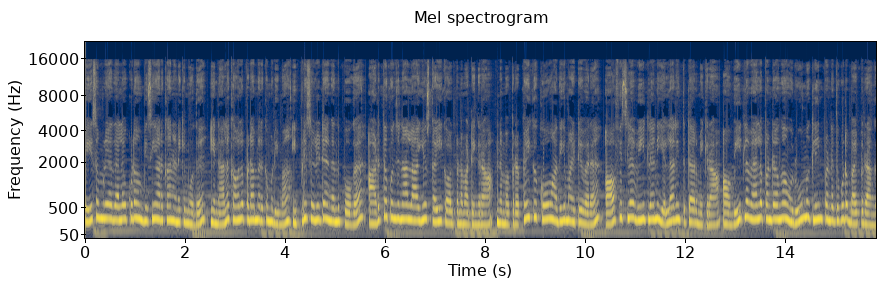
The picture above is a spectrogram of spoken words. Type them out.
பேச முடியாத அளவு கூட அவன் பிஸியா இருக்கான்னு நினைக்கும் போது என்னால கவலைப்படாம இருக்க முடியுமா? இப்படி சொல்லிட்டு அங்க இருந்து போக அடுத்த கொஞ்ச நாள் ஆகியும் ஸ்கை கால் பண்ண மாட்டேங்கிறான் நம்ம பிரப்பைக்கு கோவம் அதிகமாயிட்டே வர ஆபீஸ்ல வீட்லன்னு எல்லாரையும் திட்ட ஆரம்பிக்கிறான் அவன் வீட்டில் வேலை பண்றவங்க அவன் ரூம் க்ளீன் பண்றது கூட பயப்படுறாங்க.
